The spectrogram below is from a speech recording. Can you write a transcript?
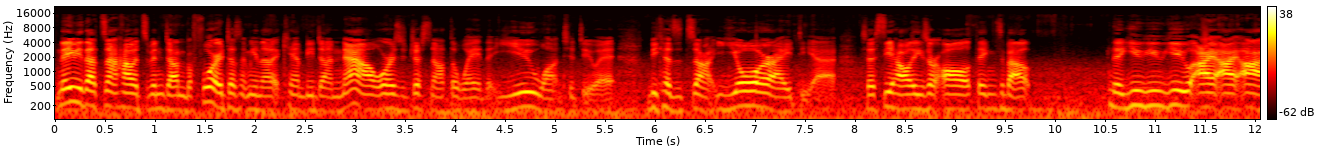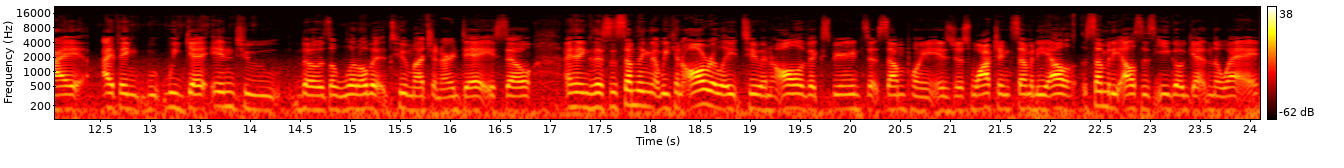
maybe that's not how it's been done before. It doesn't mean that it can't be done now, or is it just not the way that you want to do it because it's not your idea? So, see how these are all things about the I I I I think we get into those a little bit too much in our day. So I think this is something that we can all relate to and all have experienced at some point is just watching somebody else somebody else's ego get in the way.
